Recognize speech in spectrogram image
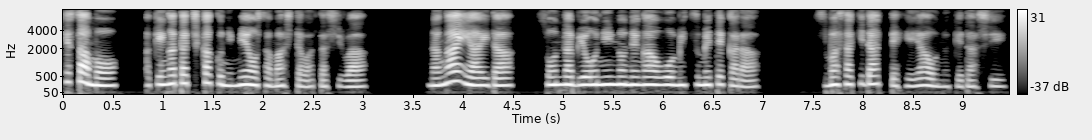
今朝も明け方近くに目を覚ました私は、長い間、そんな病人の寝顔を見つめてから、つま先だって部屋を抜け出し、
